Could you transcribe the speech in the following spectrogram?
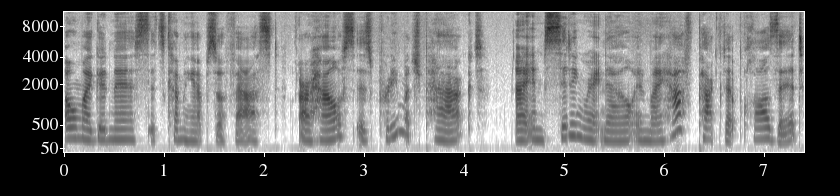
Oh my goodness, it's coming up so fast. Our house is pretty much packed. I am sitting right now in my half packed up closet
